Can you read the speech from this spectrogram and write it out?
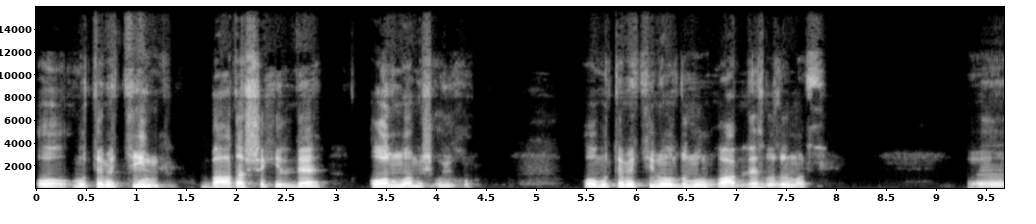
O mutemekkin bağdaş şekilde olmamış uyku. O mutemekkin oldu mu o abdest bozulmaz. Ee,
